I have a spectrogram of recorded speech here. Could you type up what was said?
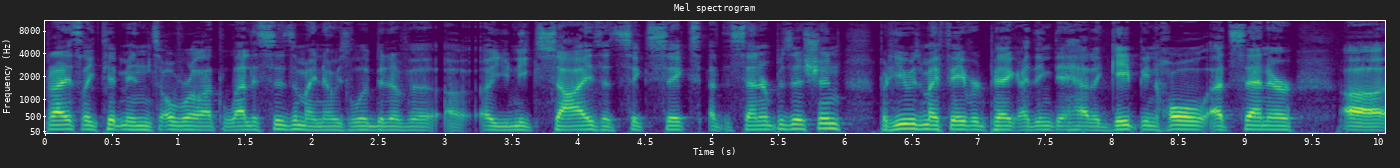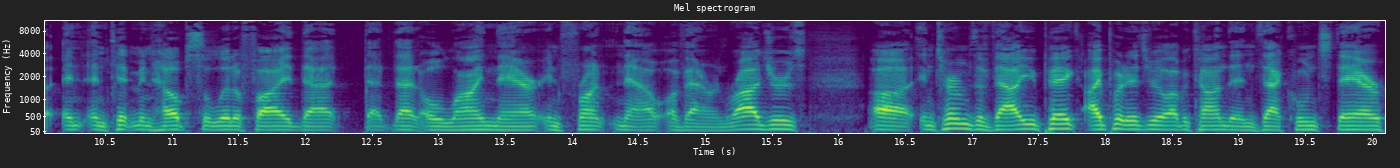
But I just like Tippmann's overall athleticism. I know he's a little bit of a, a, a unique size at six six at the center position, but he was my favorite pick. I think they had a gaping hole at center, uh, and and Tippmann helped solidify that that that O line there in front now of Aaron Rodgers. Uh, in terms of value pick, I put Israel Abanikanda and Zach Kuntz there.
